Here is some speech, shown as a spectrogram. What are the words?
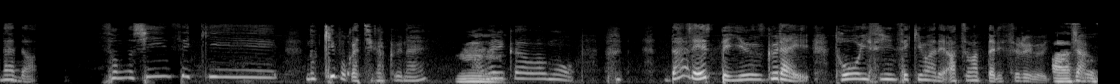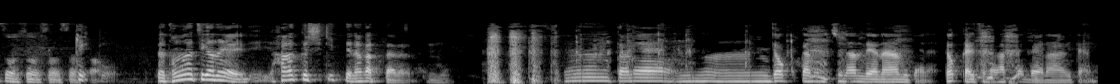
なんだ、その親戚の規模が違くない、うん、アメリカはもう、誰っていうぐらい遠い親戚まで集まったりするあ、じゃ。そうんそうそうそうそう。結構。だ友達がね、把握しきってなかったら、もう。うーんとね、うーん、どっかのうちなんだよな、みたいな。どっかで繋がってんだよな、みたいな。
